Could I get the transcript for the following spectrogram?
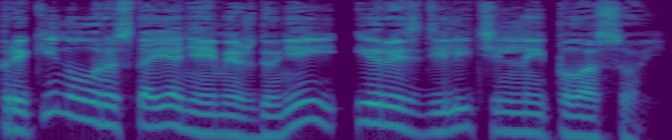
прикинул расстояние между ней и разделительной полосой.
